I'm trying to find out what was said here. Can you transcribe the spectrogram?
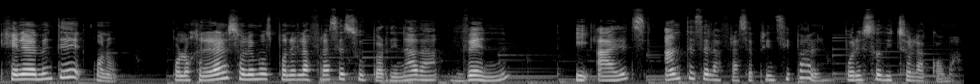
Generalmente, bueno, por lo general solemos poner la frase subordinada wenn y als antes de la frase principal, por eso he dicho la coma.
